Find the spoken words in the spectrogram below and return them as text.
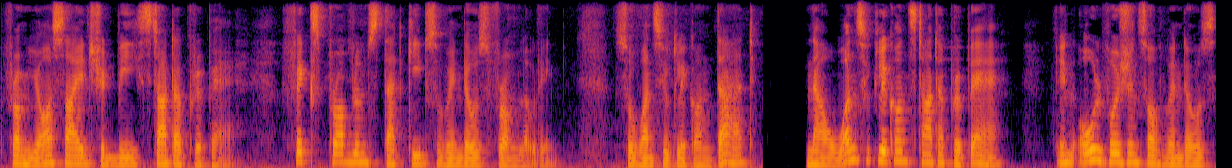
from your side should be startup repair. Fix problems that keeps Windows from loading. So once you click on that, now once you click on startup repair, in old versions of Windows,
